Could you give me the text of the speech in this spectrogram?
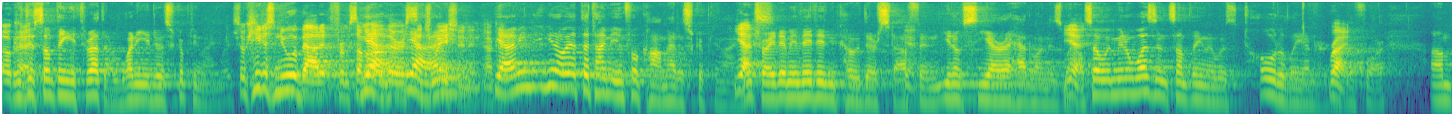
It was just something he threw out there. Why don't you do a scripting language? So he just knew about it from some other I situation. mean, and, okay. Yeah, I mean, you know, at the time, Infocom had a scripting language, Yes. right? I mean, they didn't code their stuff, Yeah. and you know, Sierra had one as well. Yeah. So I mean, it wasn't something that was totally unheard Right. of before. Um,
